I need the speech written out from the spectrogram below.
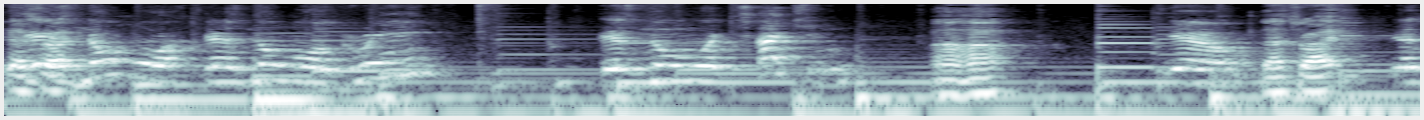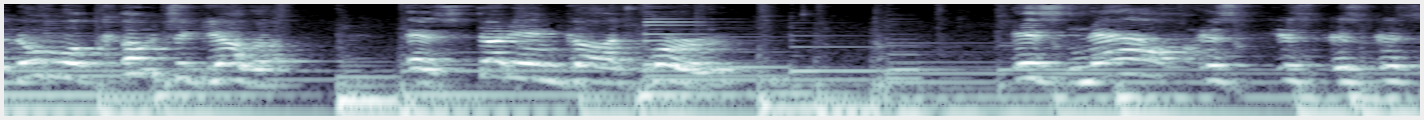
there's right. no more. There's no more agreeing. There's no more touching. Uh huh. You know. That's right. There's no more coming together and studying God's word. It's now. It's it's it's, it's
